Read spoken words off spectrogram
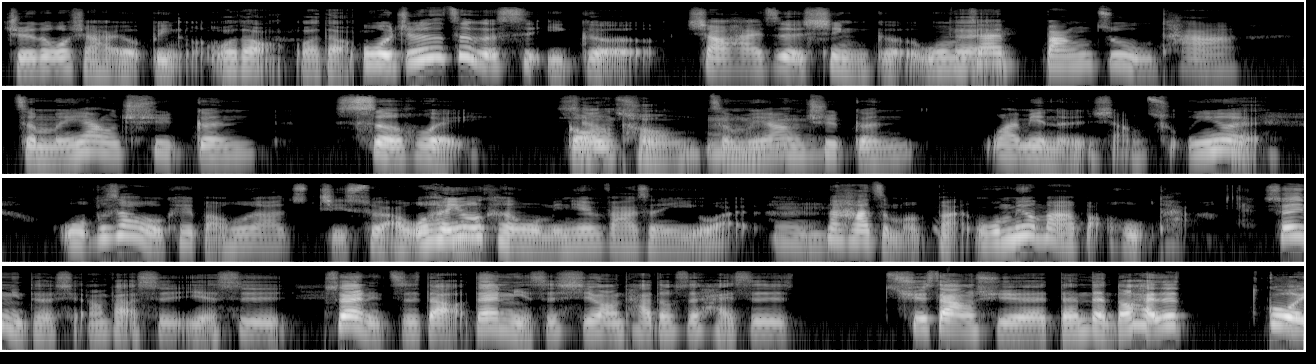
觉得我小孩有病哦。我懂，我懂。我觉得这个是一个小孩子的性格，我们在帮助他怎么样去跟社会。沟通怎么样去跟外面的人相处？嗯、因为我不知道我可以保护他几岁啊，我很有可能我明天发生意外了，嗯，那他怎么办？我没有办法保护他。所以你的想法是，也是虽然你知道，但你是希望他都是还是去上学等等，都还是过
